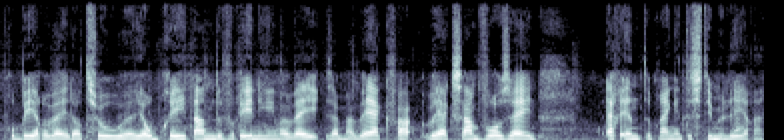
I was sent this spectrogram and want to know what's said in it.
proberen wij dat zo uh, heel breed aan de vereniging waar wij zeg maar, werk, werkzaam voor zijn, erin te brengen en te stimuleren.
